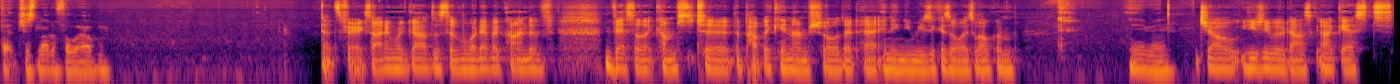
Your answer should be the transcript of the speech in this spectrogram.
but just not a full album. That's very exciting, regardless of whatever kind of vessel that comes to the public in. I'm sure that uh, any new music is always welcome. Yeah, man. Joel, usually we would ask our guests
